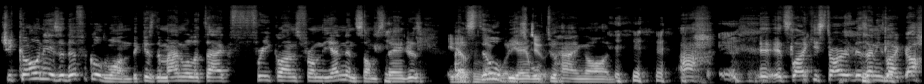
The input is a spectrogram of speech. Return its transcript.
Ciccone is a difficult one because the man will attack free climbs from the end in some stages and still be able doing. to hang on. ah, it's like he started this and he's like, oh,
